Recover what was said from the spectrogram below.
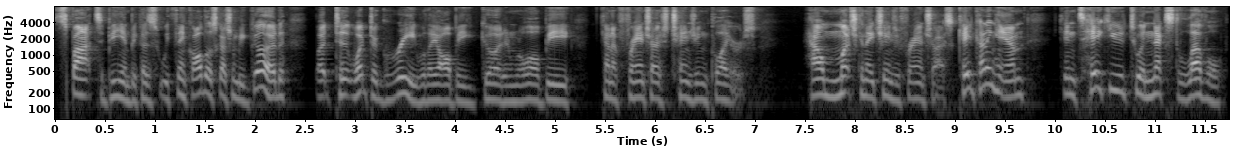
spot to be in because we think all those guys can be good, but to what degree will they all be good and will all be kind of franchise changing players? How much can they change a franchise? Cade Cunningham can take you to a next level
